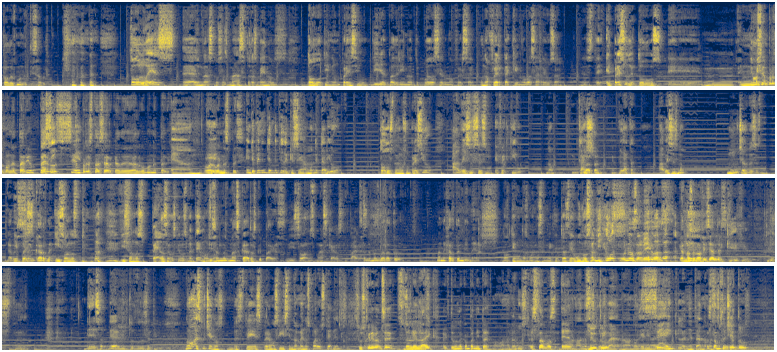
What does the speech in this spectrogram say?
Todo es monetizable. Todo lo es, eh, hay unas cosas más, otras menos. Todo tiene un precio, diría el padrino, te puedo hacer una oferta, una oferta que no vas a rehusar. Este, el precio de todos eh, mm, No siempre es monetario, pero Así, siempre está cerca de algo monetario, eh, o algo eh, en especie. Independientemente de que sea monetario, todos tenemos un precio. A veces es efectivo, ¿no? En Cash, plata. En plata. A veces no. Muchas veces no. A Y veces pues, en carne. Y son los y son los pedos en los que nos metemos. Y ¿no? son los más caros que pagas. Y son los más caros que pagas. Sale más barato manejarte en dinero. No, tengo unas buenas anécdotas de unos amigos. Unos amigos que no son oficiales. que, que, este, de, esa, de anécdotas de ese tipo. No, escúchenos. Este, esperemos seguir siendo menos para ustedes. Suscríbanse, denle like, activen la campanita. No, no me gusta. Estamos en no, no, no se YouTube. No, no le den Sí. like. La neta, nomás Estamos en. YouTube.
